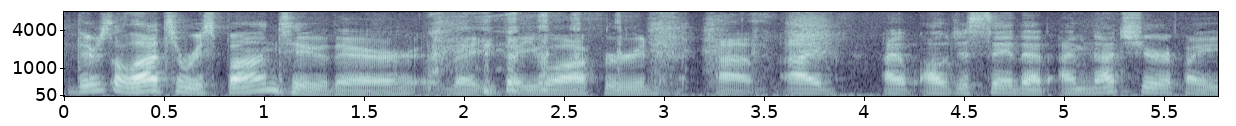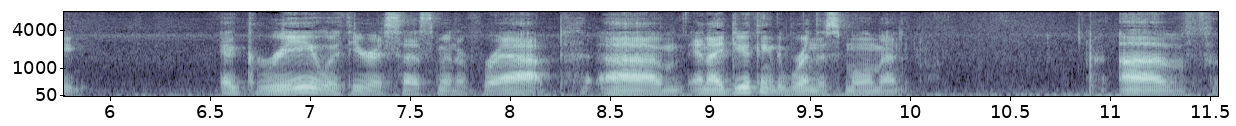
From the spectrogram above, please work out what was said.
There's a lot to respond to there that, that you offered. Uh, I, I, will just say that I'm not sure if I agree with your assessment of rap, um, and I do think that we're in this moment of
